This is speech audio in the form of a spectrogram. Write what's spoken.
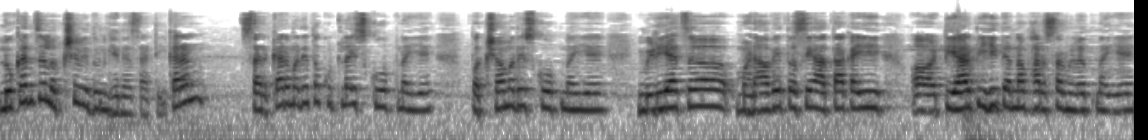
लोकांचं लक्ष वेधून घेण्यासाठी कारण सरकारमध्ये तर कुठलाही स्कोप नाहीये पक्षामध्ये स्कोप नाहीये मीडियाचं म्हणावे तसे आता काही टीआरपीही त्यांना फारसा मिळत नाहीये.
